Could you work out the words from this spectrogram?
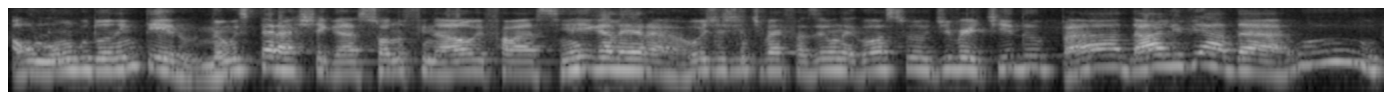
ao longo do ano inteiro, não esperar chegar só no final e falar assim: aí galera, hoje a gente vai fazer um negócio divertido pra dar aliviada. Uh!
